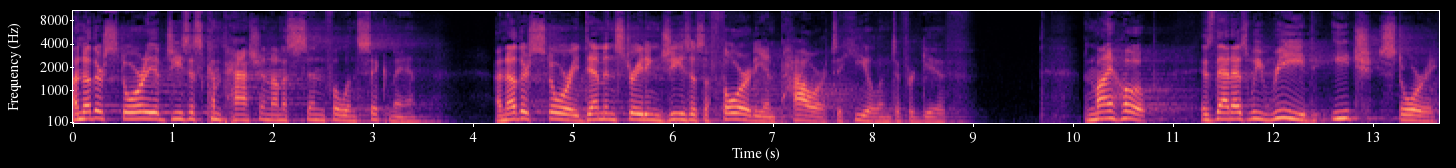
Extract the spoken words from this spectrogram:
Another story of Jesus' compassion on a sinful and sick man. Another story demonstrating Jesus' authority and power to heal and to forgive. And my hope is that as we read each story,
